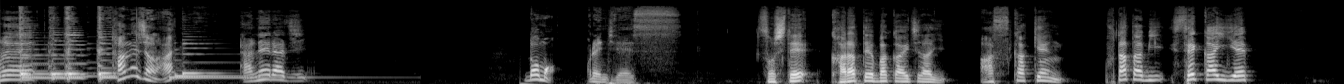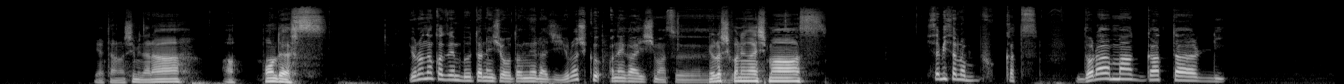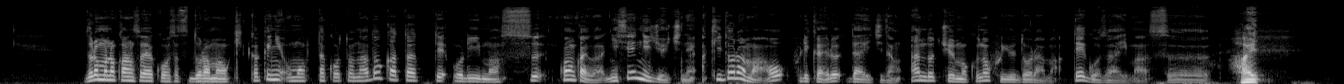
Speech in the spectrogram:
それ、種じゃない？種ラジ。どうも、オレンジです。そして、空手バカ一代、アスカ剣、再び世界へ。いや、楽しみだなあ、ポンです。世の中全部歌にしよう種ラジよろしくお願いします。よよろしくお願いします。久々の復活。ドラマ語り。ドラマの感想や考察、ドラマをきっかけに思ったことなど語っております。今回は2021年秋ドラマを振り返る第1弾注目の冬ドラマでございます。はい。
